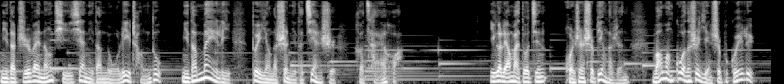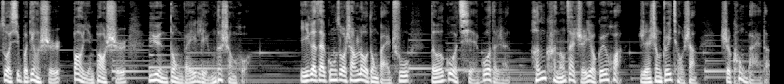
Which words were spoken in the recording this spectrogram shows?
你的职位能体现你的努力程度。你的魅力对应的是你的见识和才华。一个两百多斤、浑身是病的人，往往过的是饮食不规律、作息不定时、暴饮暴食、运动为零的生活。一个在工作上漏洞百出、得过且过的人，很可能在职业规划、人生追求上是空白的。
